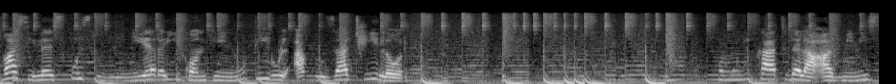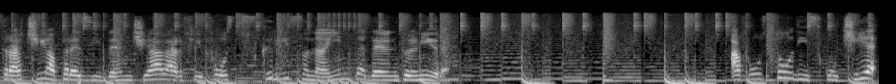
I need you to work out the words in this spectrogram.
Vasilescu sublinierei continuu tirul acuzațiilor comunicat de la administrația prezidențială ar fi fost scris înainte de întâlnire. A fost o discuție,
